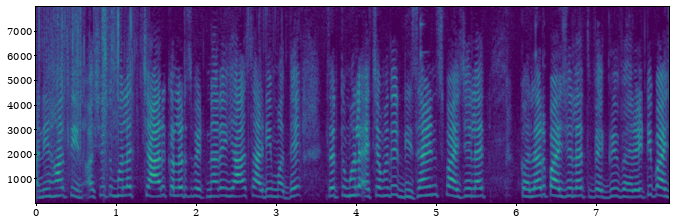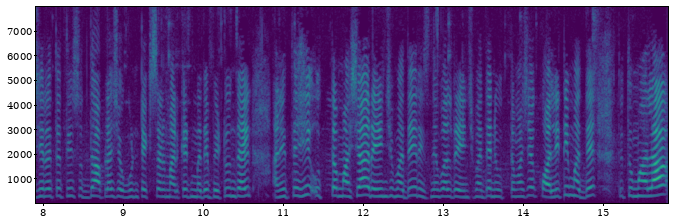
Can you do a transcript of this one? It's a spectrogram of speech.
आणि हा तीन. असे तुम्हाला चार कलर्स भेटणार आहे ह्या साडीमध्ये. जर तुम्हाला याच्यामध्ये डिझाईन्स पाहिजे आहेत कलर पाहिजे आहेत वेगळी व्हेरायटी पाहिजे आहे तर तीसुद्धा आपल्या शगुन टेक्स्टाईल मार्केटमध्ये भेटून जाईल. आणि तेही उत्तम अशा रेंजमध्ये रिजनेबल रेंजमध्ये आणि उत्तम अशा क्वालिटीमध्ये तर तुम्हाला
